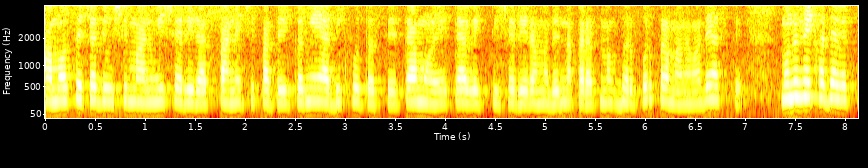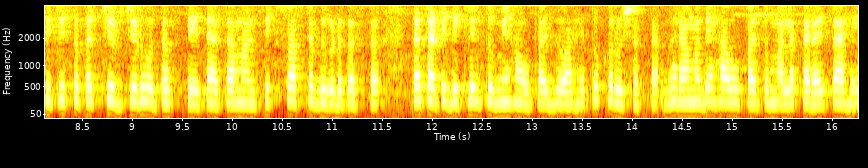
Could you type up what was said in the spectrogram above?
अमावस्येच्या दिवशी मानवी शरीरात पाण्याची पातळी कमी अधिक होत असते. त्यामुळे त्या व्यक्ती शरीरामध्ये नकारात्मक भरपूर प्रमाणामध्ये असते. म्हणून एखाद्या व्यक्तीची सतत चिडचिड होत असते त्याचा मानसिक स्वास्थ्य बिघडत असतं. त्यासाठी देखील तुम्ही हा उपाय जो आहे तो करू शकता. घरामध्ये हा उपाय तुम्हाला करायचा आहे.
